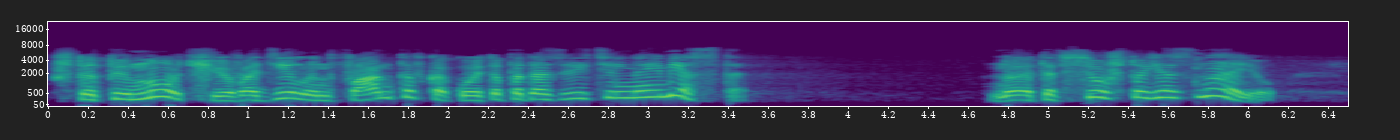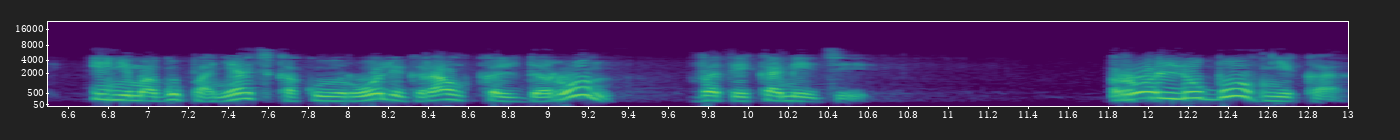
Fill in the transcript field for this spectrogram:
что ты ночью водил инфанта в какое-то подозрительное место. Но это все, что я знаю, и не могу понять, какую роль играл Кальдерон в этой комедии. Роль любовника,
